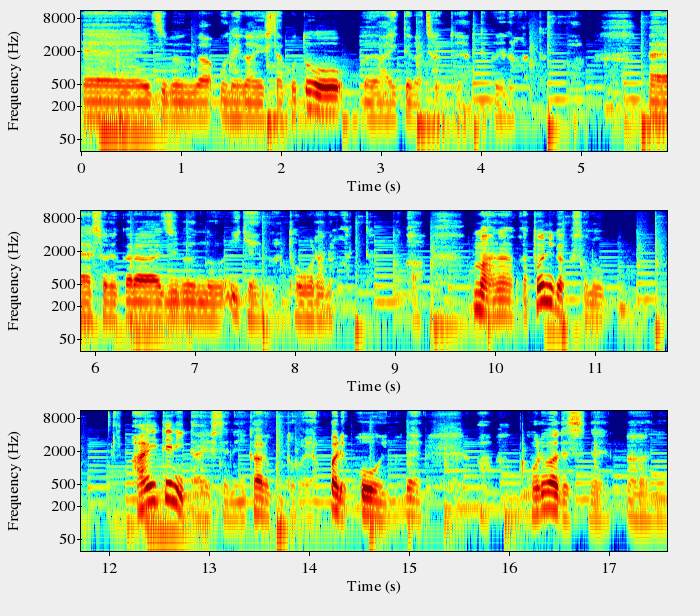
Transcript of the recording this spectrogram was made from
えー、自分がお願いしたことを相手がちゃんとやってくれなかったとか、えー、それから自分の意見が通らなかったとか、まあなんかとにかくその相手に対してね、怒ることがやっぱり多いので、あ、これはですね、あの、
